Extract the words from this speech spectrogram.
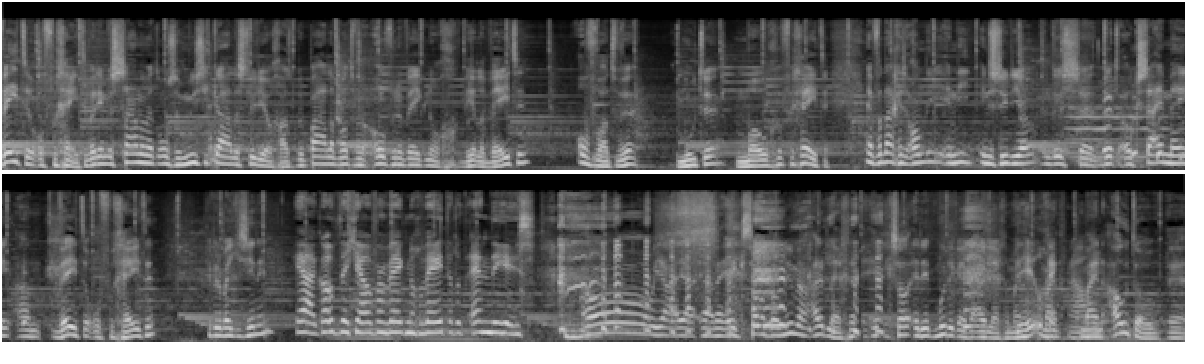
Weten of Vergeten... waarin we samen met onze muzikale studiogast bepalen wat we over een week nog willen weten... of wat we moeten, mogen vergeten. En vandaag is Andy in, die, in de studio. En dus uh, doet ook zij mee aan Weten of Vergeten. Heb je er een beetje zin in? Ja, ik hoop dat je over een week nog weet dat het Andy is. Oh, ja, ja, ja nee, ik zal het wel nu maar uitleggen. Ik zal, dit moet ik even uitleggen. Mijn, Heel mijn, mijn auto, uh, uh,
